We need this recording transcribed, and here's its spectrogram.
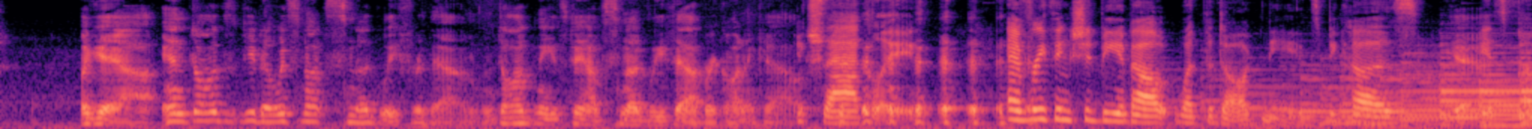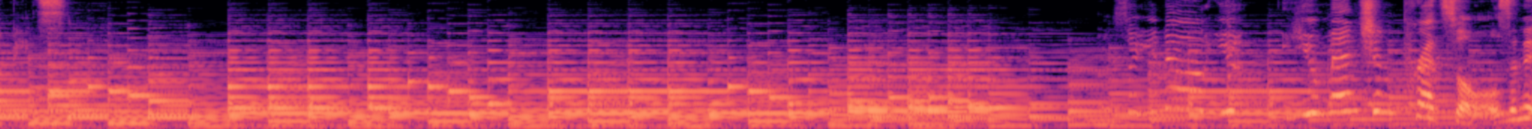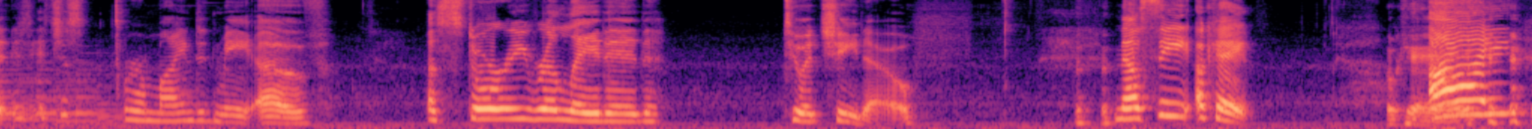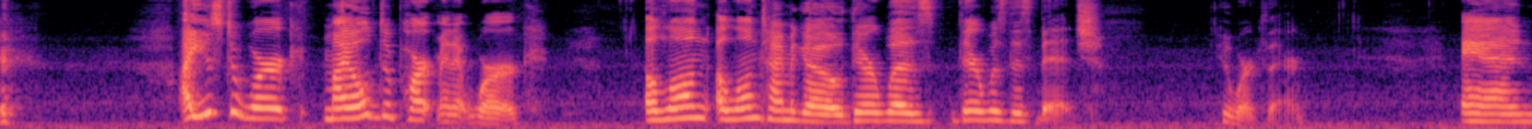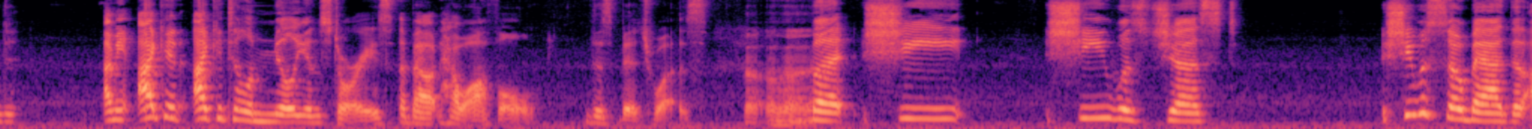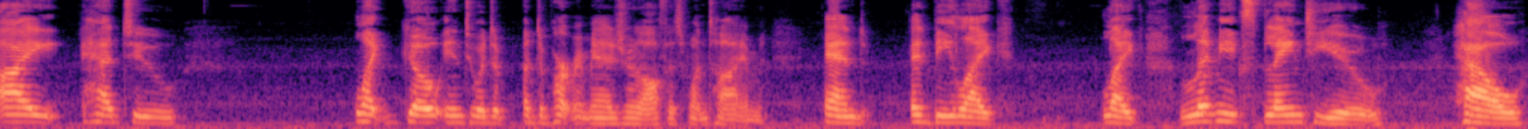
Uh, Yeah, and dogs, you know, it's not snuggly for them. A dog needs to have snuggly fabric on a couch. Exactly. Everything should be about what the dog needs because Yeah. it's puppies. Mentioned pretzels, and it it just reminded me of a story related to a Cheeto. Now, see, okay, Okay. I I used to work my old department at work. A long a long time ago, there was there was this bitch who worked there. And I mean, I could I could tell a million stories about how awful this bitch was. uh-huh. But she she was just she was so bad that I had to like go into a, de- a department manager's office one time and and be like like let me explain to you how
